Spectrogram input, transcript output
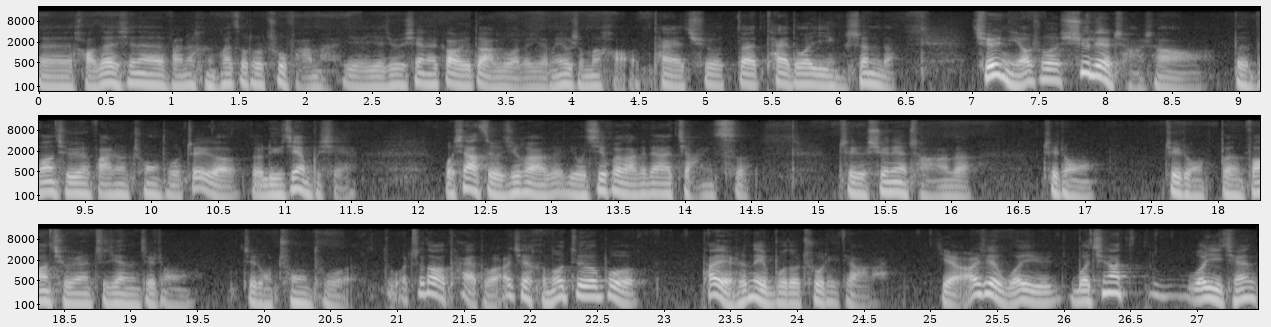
呃，好在现在反正很快做出处罚嘛，也也就现在告一段落了，也没有什么好太去太太多引申的。其实你要说训练场上本方球员发生冲突，这个屡见不鲜。我下次有机会啊，有机会的话跟大家讲一次这个训练场上的这种这种本方球员之间的这种这种冲突。我知道太多，而且很多俱乐部，他也是内部都处理掉了，也而且我以我经常我以前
